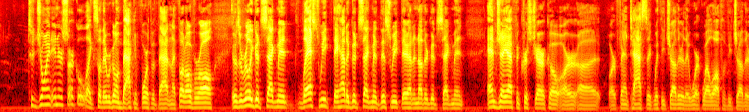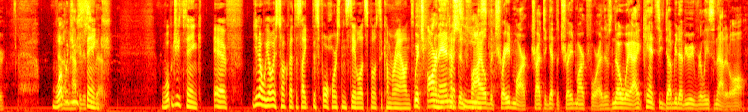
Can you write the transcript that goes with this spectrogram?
to join Inner Circle?" Like, so they were going back and forth with that, and I thought overall it was a really good segment. Last week they had a good segment. This week they had another good segment. MJF and Chris Jericho are uh, are fantastic with each other. They work well off of each other. What would you happy to see that. think? What would you think if you know we always talk about this like this four horsemen stable that's supposed to come around, Which Arn and they kinda Anderson filed the trademark, tried to get the trademark for it. There's no way I can't see WWE releasing that at all.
